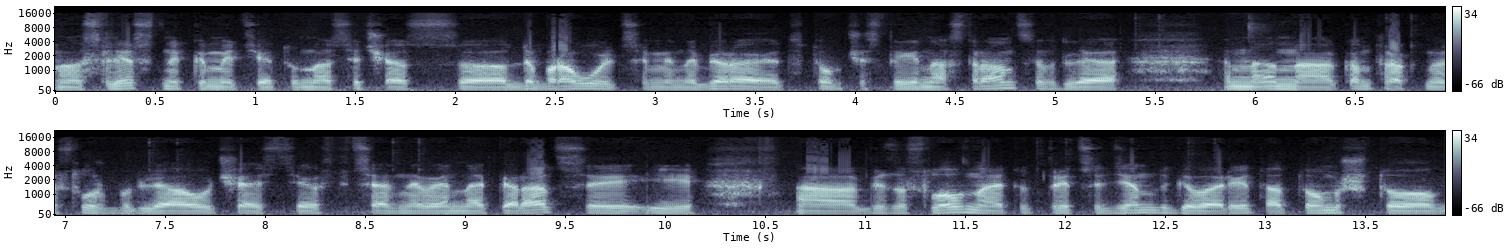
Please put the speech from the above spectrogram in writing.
э, Следственный комитет. У нас сейчас э, добровольцами набирают в том числе иностранцев для, на, на контрактную службу для участия в специальной военной операции. И, э, безусловно, этот прецедент говорит о том, что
